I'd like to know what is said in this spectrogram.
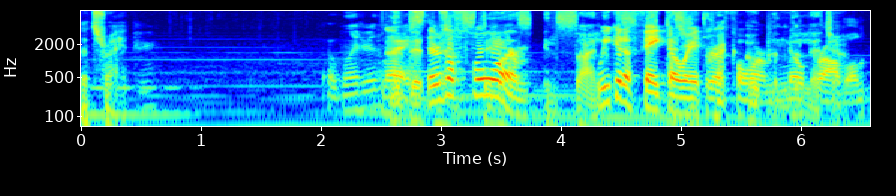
That's right. Open later. Nice. dead There's a form. in We could have faked our way through a form, no ledger. problem.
